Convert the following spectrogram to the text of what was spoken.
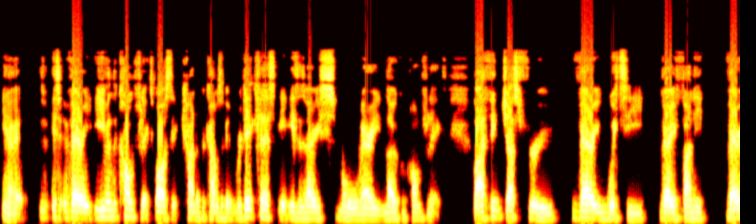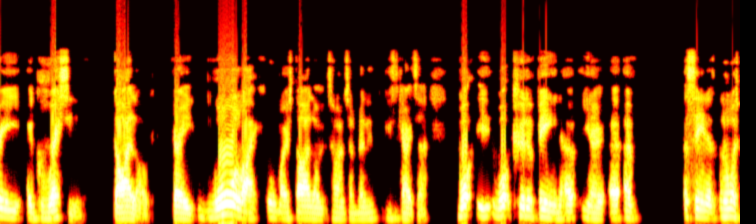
you know it's very even the conflict whilst it kind of becomes a bit ridiculous it is a very small very local conflict. But i think just through very witty very funny very aggressive dialogue very warlike almost dialogue at times from Brendan's character what what could have been a you know a, a, a scene as an almost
